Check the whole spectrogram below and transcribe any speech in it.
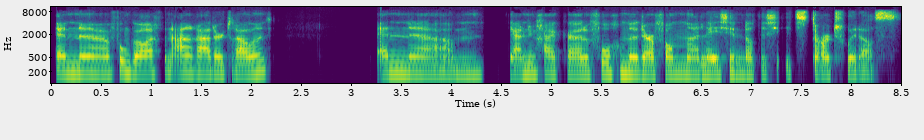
En eh, vond ik wel echt een aanrader trouwens. En ehm, ja, nu ga ik eh, de volgende daarvan eh, lezen. En dat is It Starts With Us.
